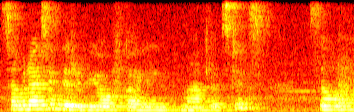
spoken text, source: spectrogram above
Summarizing the review of Kylie matte lipsticks. So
